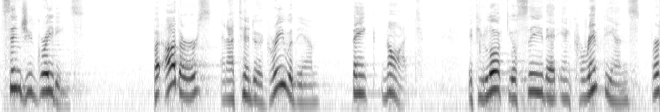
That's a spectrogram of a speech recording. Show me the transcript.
sends you greetings. But others, and I tend to agree with them, think not. If you look, you'll see that in Corinthians, 1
